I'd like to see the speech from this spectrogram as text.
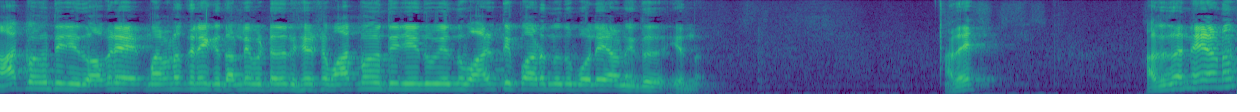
ആത്മഹത്യ ചെയ്തു. അവരെ മരണത്തിലേക്ക് തള്ളിവിട്ടതിന് ശേഷം ആത്മഹത്യ ചെയ്തു എന്ന് വാഴ്ത്തിപ്പാടുന്നത് പോലെയാണ് ഇത് എന്ന്. അതെ. അത് തന്നെയാണ്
